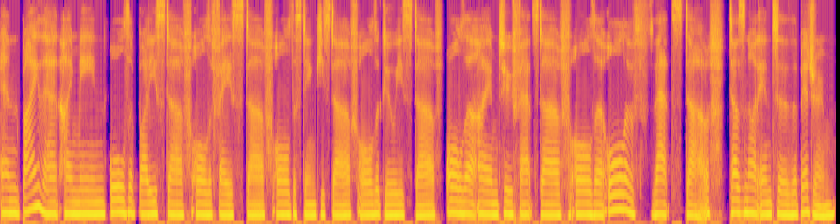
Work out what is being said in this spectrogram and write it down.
And by that, I mean all the body stuff, all the face stuff, all the stinky stuff, all the gooey stuff, all the I'm too fat stuff, all the, all of that stuff does not enter the bedroom.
